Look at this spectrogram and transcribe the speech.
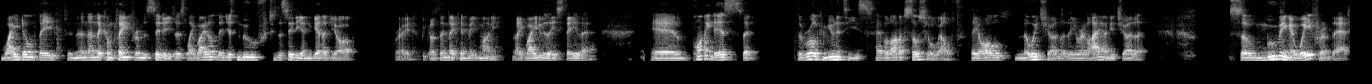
Why don't they? And then the complaint from the cities is like, why don't they just move to the city and get a job, right? Because then they can make money. Like, why do they stay there? Uh, the point is that the rural communities have a lot of social wealth. They all know each other. They rely on each other so moving away from that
